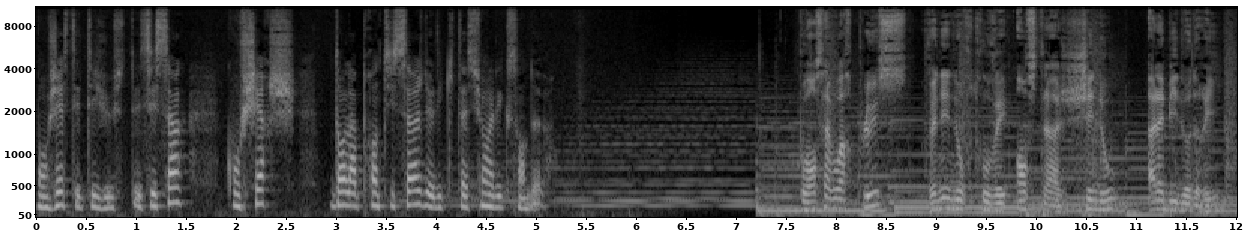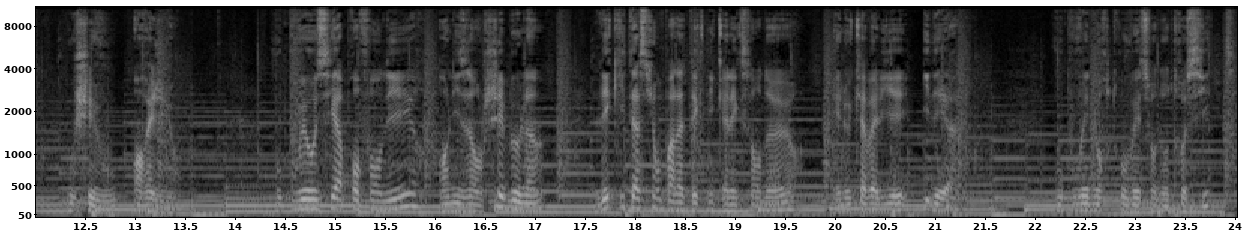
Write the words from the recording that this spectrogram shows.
mon geste était juste. Et c'est ça qu'on cherche dans l'apprentissage de l'équitation Alexander. Pour en savoir plus, venez nous retrouver en stage chez nous, à la Bidauderie, ou chez vous, en région. Vous pouvez aussi approfondir en lisant chez Belin l'équitation par la technique Alexander et le cavalier idéal. Vous pouvez nous retrouver sur notre site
